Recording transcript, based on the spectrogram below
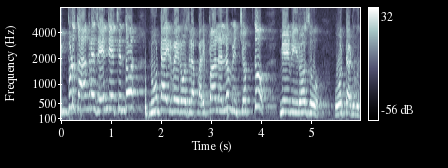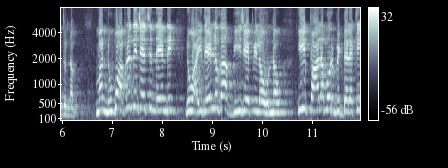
ఇప్పుడు కాంగ్రెస్ ఏం చేసిందో నూట ఇరవై రోజుల పరిపాలనలో మేము చెప్తూ మేము ఈరోజు ఓటు అడుగుతున్నాం. మరి నువ్వు అభివృద్ధి చేసింది ఏంది? నువ్వు ఐదేళ్ళుగా బీజేపీలో ఉన్నావు. ఈ పాలమూరు బిడ్డలకి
